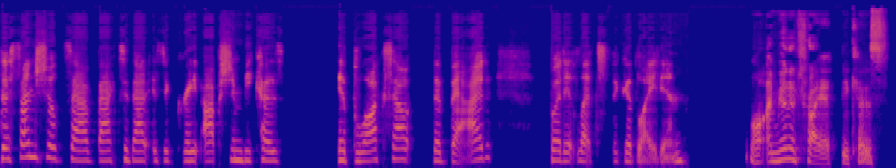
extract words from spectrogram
The sun shield salve, back to that, is a great option because it blocks out the bad, but it lets the good light in. Well, I'm going to try it because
